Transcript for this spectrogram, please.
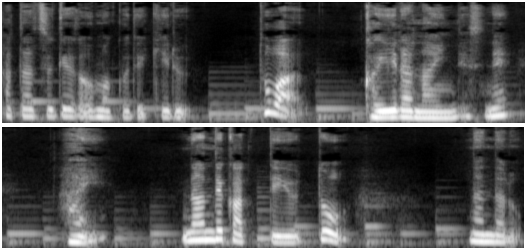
片付けがうまくできるとは限らないんですね。はい。なんでかっていうとなんだろう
